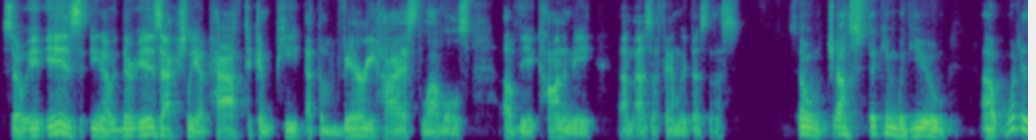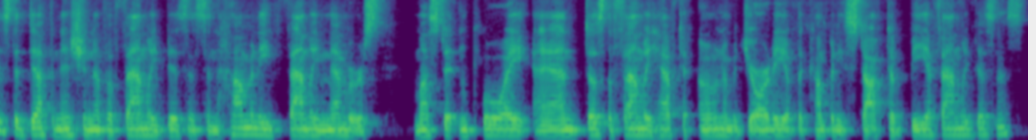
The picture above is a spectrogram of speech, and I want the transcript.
So it is, you know, there is actually a path to compete at the very highest levels of the economy um, as a family business. So, just sticking with you, uh, what is the definition of a family business and how many family members must it employ? And does the family have to own a majority of the company's stock to be a family business?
